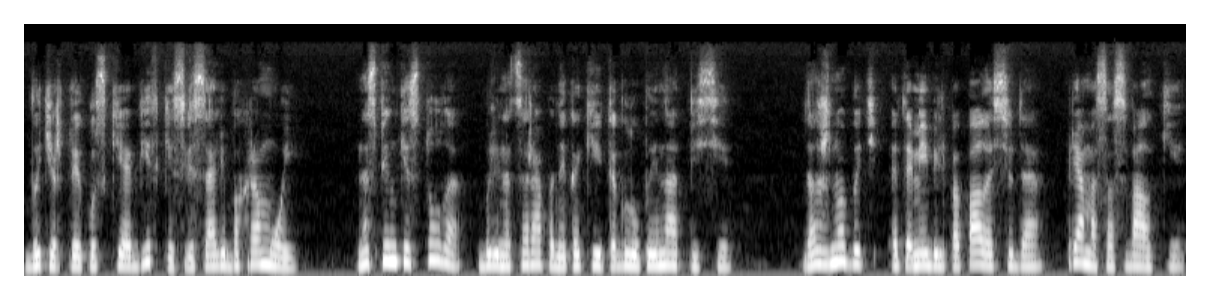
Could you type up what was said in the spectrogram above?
Вытертые куски обивки свисали бахромой. На спинке стула были нацарапаны какие-то глупые надписи. Должно быть, эта мебель попала сюда прямо со свалки.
